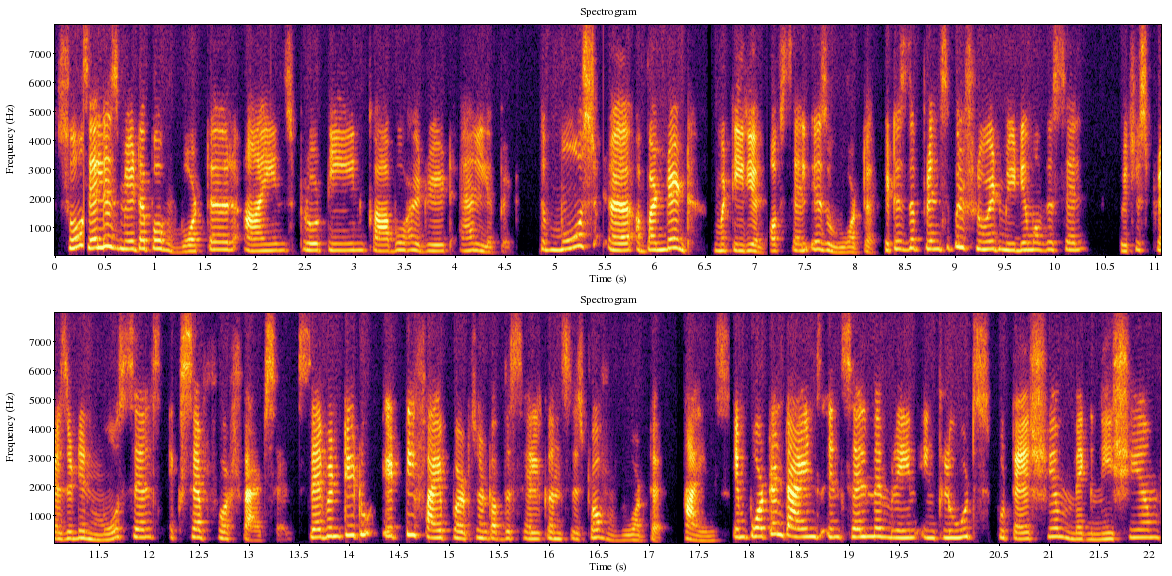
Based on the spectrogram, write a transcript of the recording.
So cell is made up of water, ions, protein, carbohydrate, and lipid. The most uh, abundant material of cell is water. It is the principal fluid medium of the cell which is present in most cells except for fat cells. 70 to 85% of the cell consists of water ions. Important ions in cell membrane includes potassium, magnesium,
